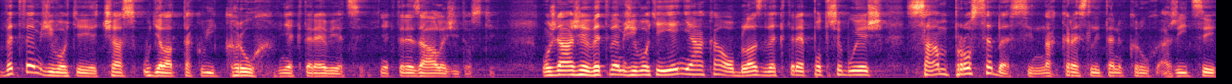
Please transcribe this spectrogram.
ve tvém životě je čas udělat takový kruh v některé věci, v některé záležitosti. Možná, že ve tvém životě je nějaká oblast, ve které potřebuješ sám pro sebe si nakreslit ten kruh a říct si,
